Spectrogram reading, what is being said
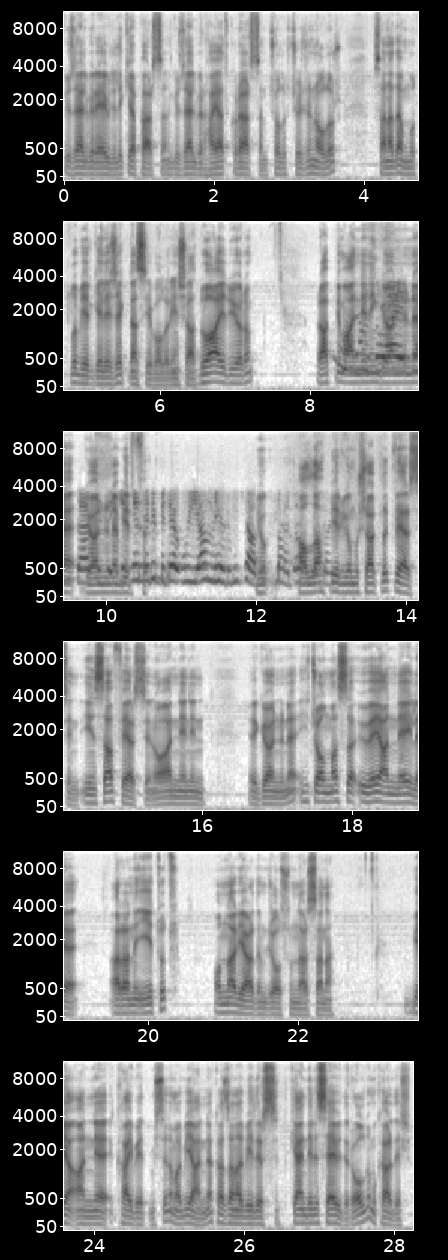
güzel bir evlilik yaparsın, güzel bir hayat kurarsın, çoluk çocuğun olur. Sana da mutlu bir gelecek nasip olur inşallah. Dua ediyorum. Rabbim annenin gönlüne gönlüne bir Geceleri bile uyuyamıyorum kabuslardan Allah dolayı. bir yumuşaklık versin, insaf versin o annenin e, gönlüne. Hiç olmazsa üvey anneyle aranı iyi tut. Onlar yardımcı olsunlar sana. Bir anne kaybetmişsin ama bir anne kazanabilirsin. Kendini sevdir. Oldu mu kardeşim?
